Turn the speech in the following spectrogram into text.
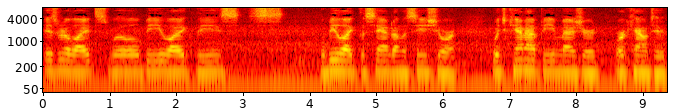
Israelites will be like these will be like the sand on the seashore, which cannot be measured or counted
